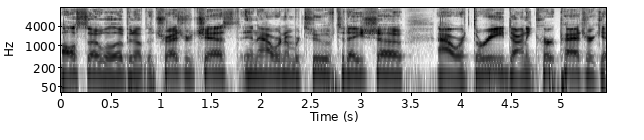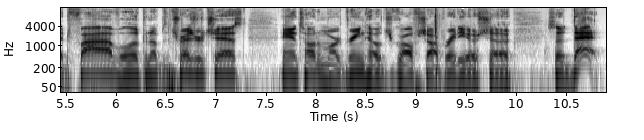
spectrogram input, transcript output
Also, we'll open up the treasure chest in hour number two of today's show. Hour three, Donnie Kirkpatrick at five. We'll open up the treasure chest and talk to Mark Greenhill's Golf Shop Radio Show. So that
